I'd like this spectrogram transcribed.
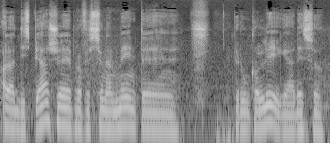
Allora, dispiace professionalmente per un collega, adesso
